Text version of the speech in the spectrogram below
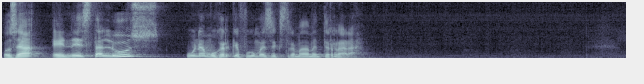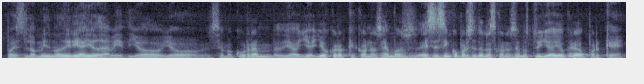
O sea, en esta luz, una mujer que fuma es extremadamente rara. Pues lo mismo diría yo, David. Yo, yo, se me ocurren, yo, yo, creo que conocemos, ese 5% los conocemos tú y yo, yo creo, porque,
